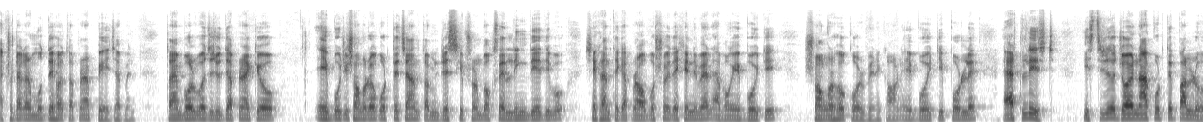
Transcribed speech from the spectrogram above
একশো টাকার মধ্যে হয়তো আপনারা পেয়ে যাবেন। তো আমি বলব যে যদি আপনারা কেউ এই বইটি সংগ্রহ করতে চান, তো আমি ডিসক্রিপশন বক্সে লিঙ্ক দিয়ে দিব, সেখান থেকে আপনারা অবশ্যই দেখে নেবেন এবং এই বইটি সংগ্রহ করবেন। কারণ এই বইটি পড়লে অ্যাটলিস্ট স্ত্রী হৃদয় জয় না করতে পারলেও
